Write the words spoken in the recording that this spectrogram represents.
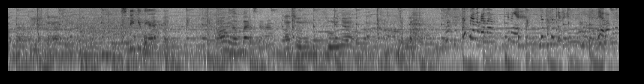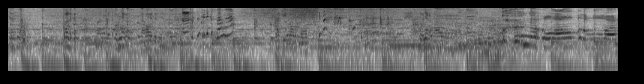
dekat di tengah sini. Sedikit ya. Gambar. Oh, gambar sekarang. Langsung flow-nya cepet. nggak mau keluar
